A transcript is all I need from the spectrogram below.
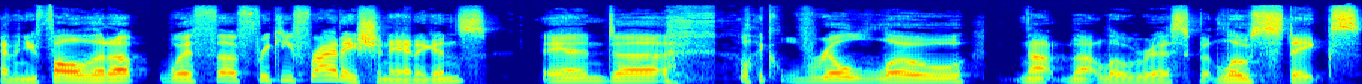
And then you follow that up with uh, Freaky Friday shenanigans and uh, like real low, not not low risk, but low stakes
